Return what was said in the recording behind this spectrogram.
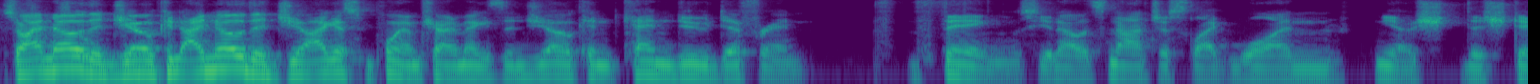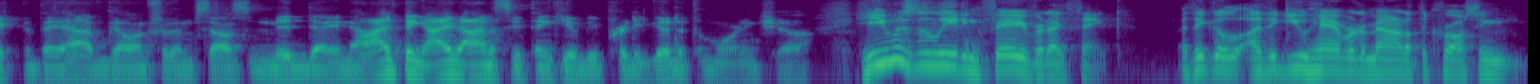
so I know the Joe can. I know the Joe. I guess the point I'm trying to make is the Joe can can do different things. You know, it's not just like one. You know, sh- the shtick that they have going for themselves in midday. Now, I think I honestly think he'll be pretty good at the morning show. He was the leading favorite. I think. I think. I think you hammered him out at the Crossing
